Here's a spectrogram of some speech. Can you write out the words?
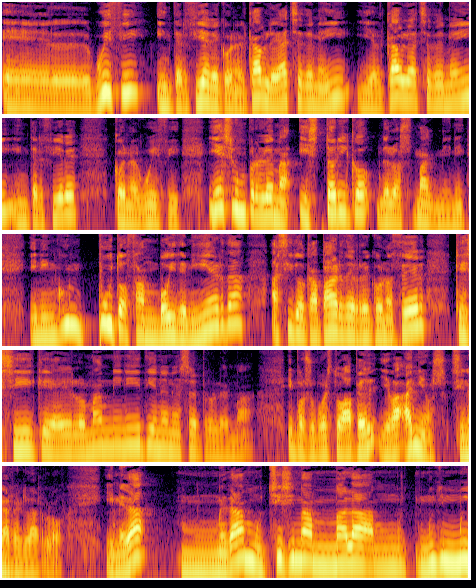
el Wi-Fi interfiere con el cable HDMI y el cable HDMI interfiere con el Wi-Fi. Y es un problema histórico de los Mac Mini. Y ningún puto fanboy de mierda ha sido capaz de reconocer que sí, que los Mac Mini tienen ese problema. Y por supuesto Apple lleva años sin arreglarlo. Y me da me da muchísima mala, muy, muy,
